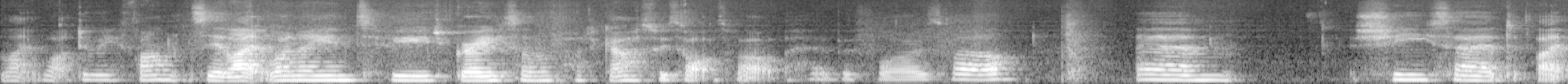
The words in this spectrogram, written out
like? What do we fancy? Like when I interviewed Grace on the podcast, we talked about her before as well. Um, she said like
